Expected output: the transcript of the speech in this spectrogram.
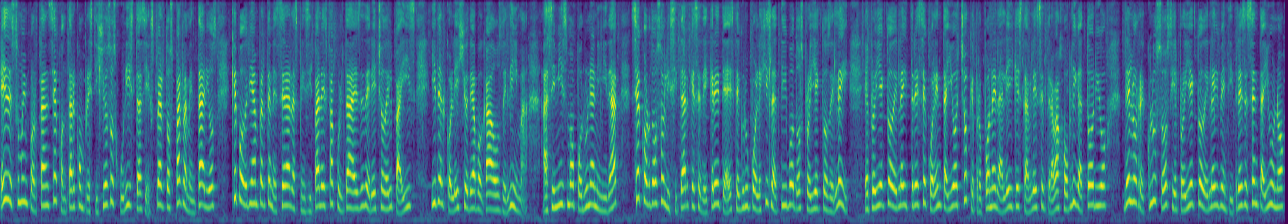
es de suma importancia contar con prestigiosos juristas y expertos parlamentarios que podrían pertenecer a las principales facultades de derecho del país y del Colegio de Abogados de Lima. Asimismo, por unanimidad, se acordó solicitar que se decrete a este grupo legislativo dos proyectos de ley. El proyecto de ley 1348, que propone la ley que establece el trabajo obligatorio de los reclusos, y el proyecto de ley 2361,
